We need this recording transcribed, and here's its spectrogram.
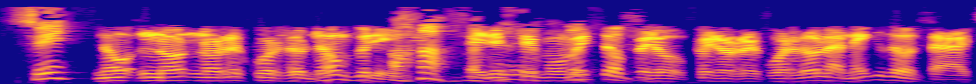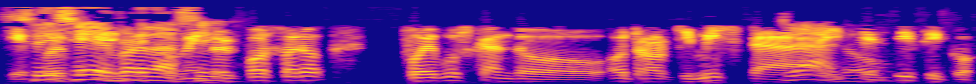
¿Sí? No, no, no recuerdo el nombre ah, en este momento, pero, pero recuerdo la anécdota, que fue el descubrimiento del fósforo fue buscando otro alquimista y científico.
